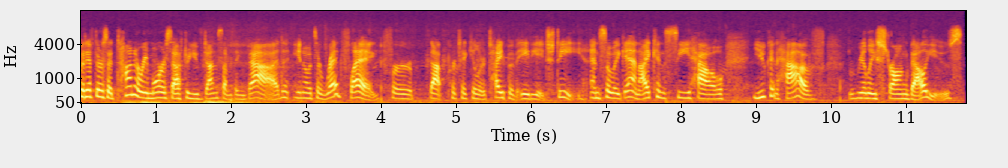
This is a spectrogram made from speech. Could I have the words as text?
But if there's a ton of remorse after you've done something bad, you know, it's a red flag for that particular type of ADHD. And so again, I can see how you can have really strong values,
